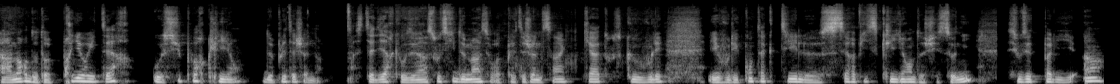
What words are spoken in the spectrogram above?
ordre prioritaire au support client de PlayStation. C'est-à-dire que vous avez un souci demain sur votre PlayStation 5, 4, tout ce que vous voulez, et vous voulez contacter le service client de chez Sony. Si vous êtes palier 1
